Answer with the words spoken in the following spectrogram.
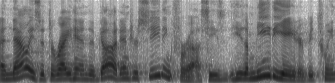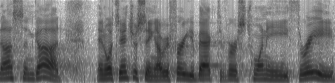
And now he's at the right hand of God, interceding for us. He's, he's a mediator between us and God. And what's interesting, I refer you back to verse 23.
